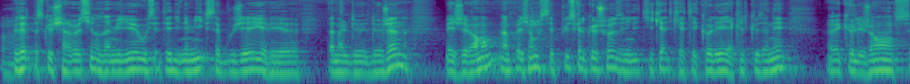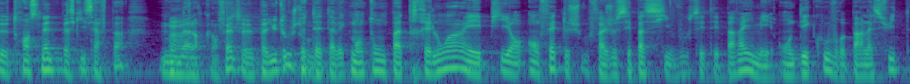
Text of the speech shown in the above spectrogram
Mmh. Peut-être parce que je suis arrivé aussi dans un milieu où c'était dynamique, ça bougeait, il y avait euh, pas mal de, jeunes, mais j'ai vraiment l'impression que c'est plus quelque chose, une étiquette qui a été collée il y a quelques années, euh, que les gens se transmettent parce qu'ils savent pas, mmh. alors qu'en fait, euh, pas du tout. Peut-être avec Menton, pas très loin, et puis en, fait, je, enfin, je sais pas si vous c'était pareil, mais on découvre par la suite.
